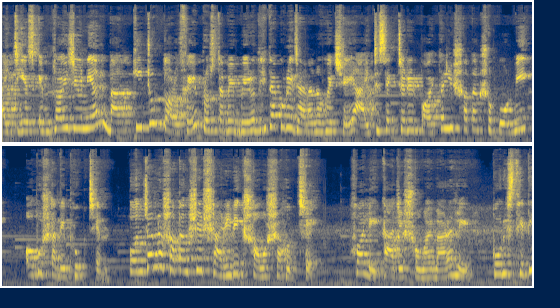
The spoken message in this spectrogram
ITS employees union বা কিটুর তরফে প্রস্তাবের বিরোধিতা করে জানানো হয়েছে আইটি সেক্টরের পঁয়তাল্লিশ শতাংশ কর্মী অবসাদে ভুগছেন। পঞ্চান্ন শতাংশের শারীরিক সমস্যা হচ্ছে। ফলে কাজের সময় বাড়ালে পরিস্থিতি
